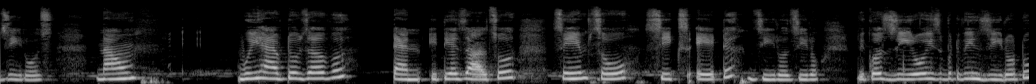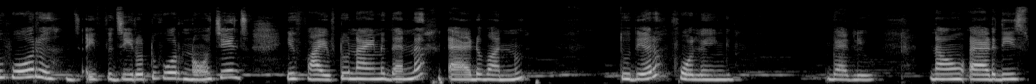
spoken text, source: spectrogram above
zeros. Now we have to observe 10 it is also same so 6800 because 0 is between 0 to 4 if 0 to 4 no change. If 5 to 9 then add 1 to their following value. Now add these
